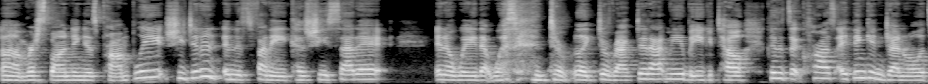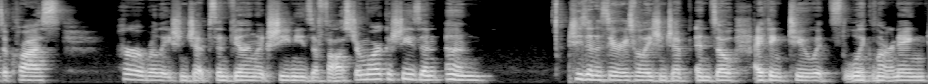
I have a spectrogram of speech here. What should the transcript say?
um, responding as promptly. She didn't, and it's funny because she said it in a way that wasn't di- like directed at me, but you could tell because it's across. I think in general, it's across her relationships and feeling like she needs to foster more because she's an um, she's in a serious relationship and so i think too it's like learning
